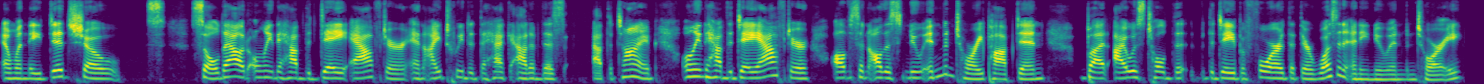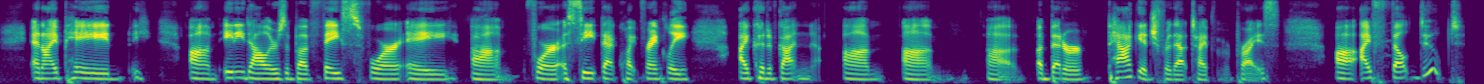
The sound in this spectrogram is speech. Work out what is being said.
And when they did show sold out, only to have the day after, and I tweeted the heck out of this at the time, only to have the day after, all of a sudden, all this new inventory popped in. But I was told that the day before that there wasn't any new inventory, and I paid um, eighty dollars above face for a um, for a seat that, quite frankly, I could have gotten um, um, uh, a better package for that type of a price. Uh, I felt duped.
